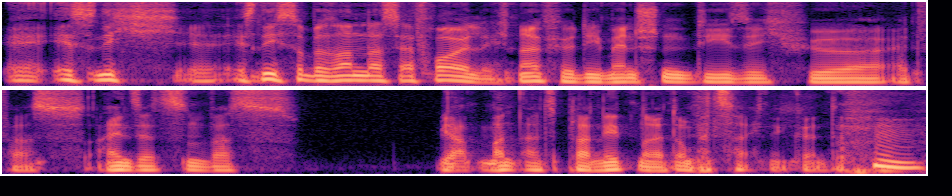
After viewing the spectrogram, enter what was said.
äh, ist nicht, äh, ist nicht so besonders erfreulich ne, für die Menschen, die sich für etwas einsetzen, was ja, man als Planetenrettung bezeichnen könnte. Hm.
